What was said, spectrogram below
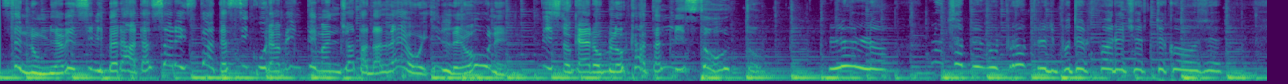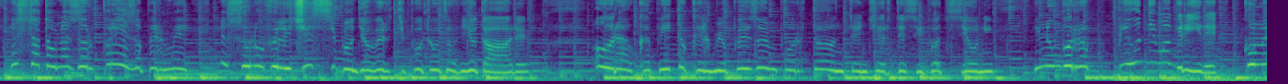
Se non mi avessi liberata sarei stata sicuramente mangiata da Leo, il leone, visto che ero bloccata lì sotto. Lullo, non sapevo proprio di poter fare certe cose. È stata una sorpresa per me e sono felicissima di averti potuto aiutare. Ora ho capito che il mio peso è importante in certe situazioni e non vorrò più dimagrire, come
